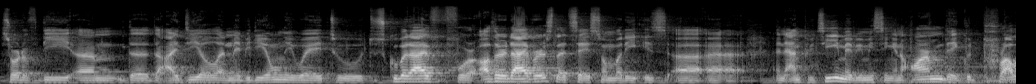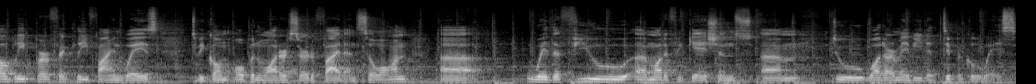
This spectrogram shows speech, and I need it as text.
sort of the, um, the, the, ideal and maybe the only way to, to scuba dive. For other divers, let's say somebody is uh, uh, an amputee, maybe missing an arm, they could probably perfectly find ways to become open water certified and so on uh, with a few uh, modifications um, to what are maybe the typical ways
